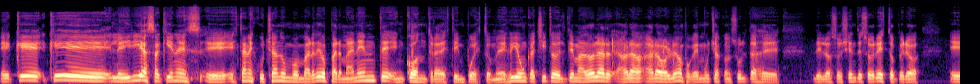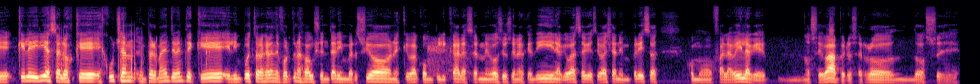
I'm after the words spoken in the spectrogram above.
eh, ¿qué, ¿qué, le dirías a quienes eh, están escuchando un bombardeo permanente en contra de este impuesto? Me desvío un cachito del tema dólar, ahora, ahora volvemos porque hay muchas consultas de, de los oyentes sobre esto, pero eh, ¿qué le dirías a los que escuchan permanentemente que el impuesto a las grandes fortunas va a ahuyentar inversiones, que va a complicar hacer negocios en Argentina, que va a hacer que se vayan empresas como Falabella, que no se va, pero cerró dos eh,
